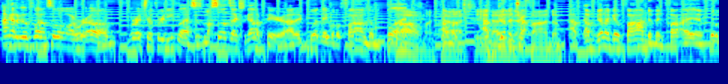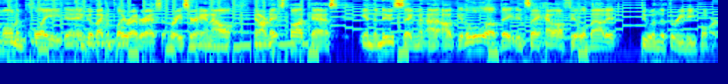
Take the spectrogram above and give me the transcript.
I gotta go find some of my um, retro 3D glasses. My son's actually got a pair. I wasn't able to find them, but oh my gosh, I'm, dude, I'm gonna try find them. I, am gonna go find them and find and put them on and play and go back and play Rad Racer. And I'll in our next podcast in the news segment, I, I'll give a little update and say how I feel about it doing the 3D part.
